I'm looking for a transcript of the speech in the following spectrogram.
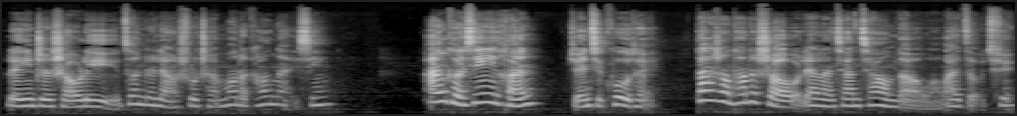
另一只手里攥着两束沉默的康乃馨。安可心一横，卷起裤腿，搭上他的手，踉踉跄跄地往外走去。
